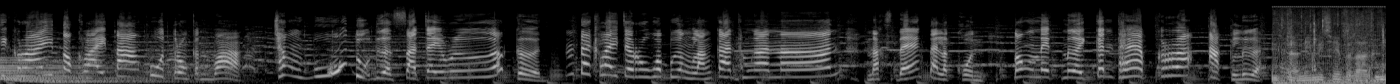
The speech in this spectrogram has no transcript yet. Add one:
ที่ใครต่อใครต่างพูดตรงกันว่า ช่างบู๊ดุเดือดสะใจเหลือเกิน แต่ใครจะรู้ว่าเบื้องหลังการทำงานนั้น นักแสดงแต่ละคนต้องเหน็ดเหนื่อยกันแทบกระอักเลือดขณะนี้ไม่ใช่เวลาทุ่ม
